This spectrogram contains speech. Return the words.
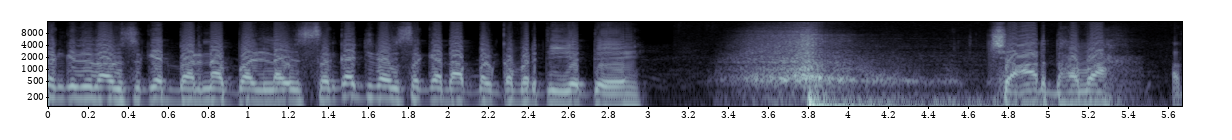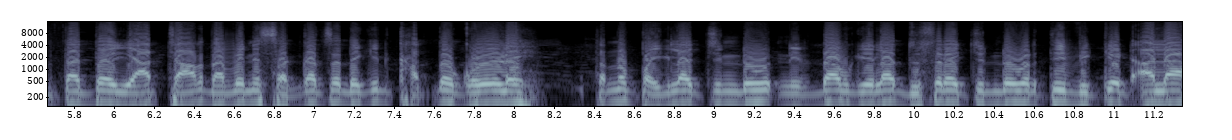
संख्येच्या धावसंख्येत भरणा पडलाय संघाची धावसंख्या धापडकावरती येते. चार धावा. अर्थात या चार धावेने संघाचं देखील खातं खोळलंय तर पहिला चेंडू निर्धाव गेला. दुसऱ्या चेंडूवरती विकेट आला.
